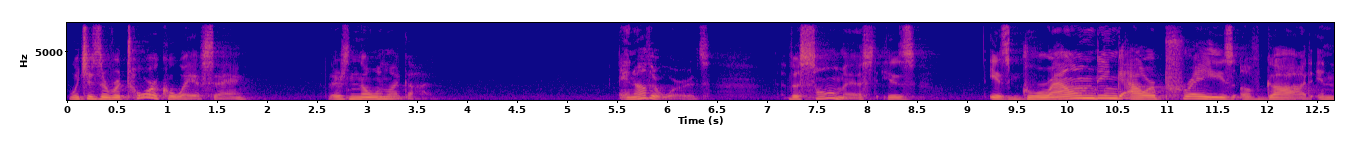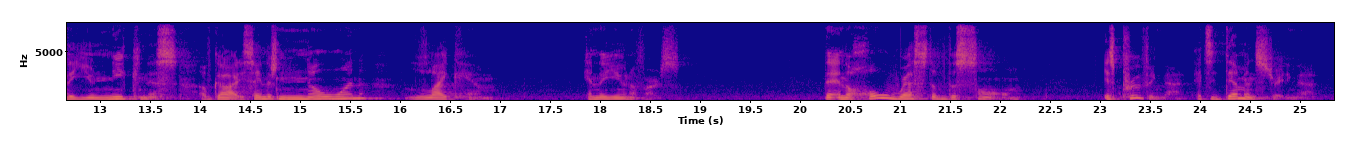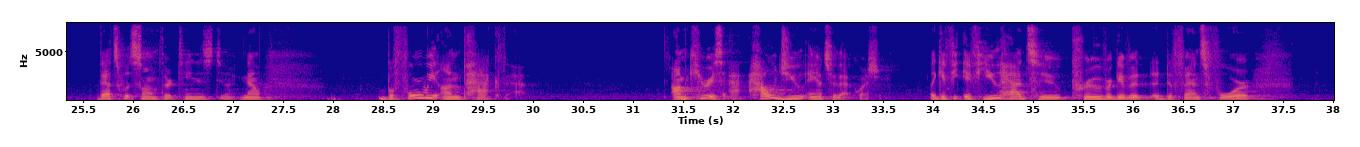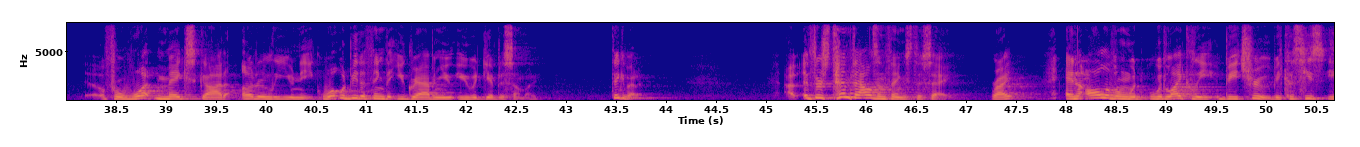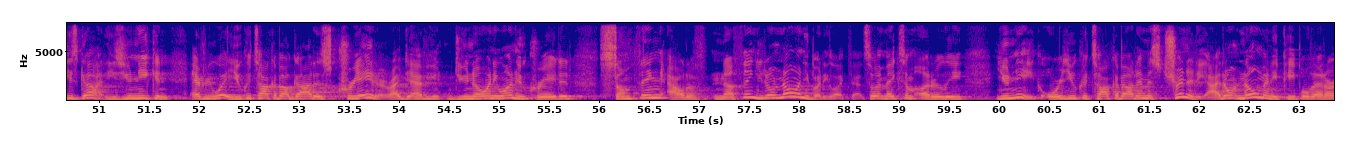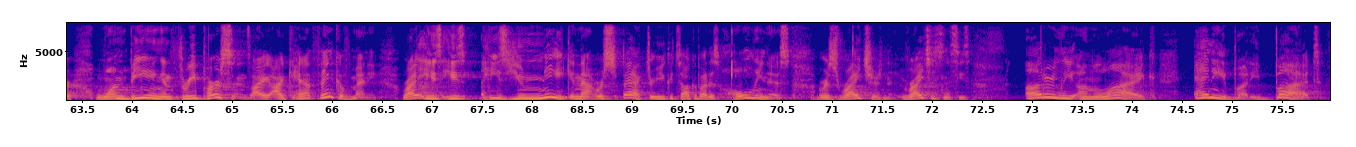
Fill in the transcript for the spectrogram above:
which is a rhetorical way of saying there's no one like God. In other words, the psalmist is, is grounding our praise of God in the uniqueness of God. He's saying there's no one like him in the universe. And the whole rest of the psalm is proving that, it's demonstrating that. That's what Psalm 13 is doing. Now, before we unpack that, I'm curious, how would you answer that question? Like, if, if you had to prove or give a, a defense for, for what makes God utterly unique, what would be the thing that you grab and you, you would give to somebody? Think about it. Uh, if there's 10,000 things to say, right? And all of them would, would likely be true because he's, he's God. He's unique in every way. You could talk about God as creator, right? You, do you know anyone who created something out of nothing? You don't know anybody like that. So it makes him utterly unique. Or you could talk about him as Trinity. I don't know many people that are one being in three persons. I, I can't think of many, right? He's, he's, he's unique in that respect. Or you could talk about his holiness or his righteousness. He's utterly unlike anybody. But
